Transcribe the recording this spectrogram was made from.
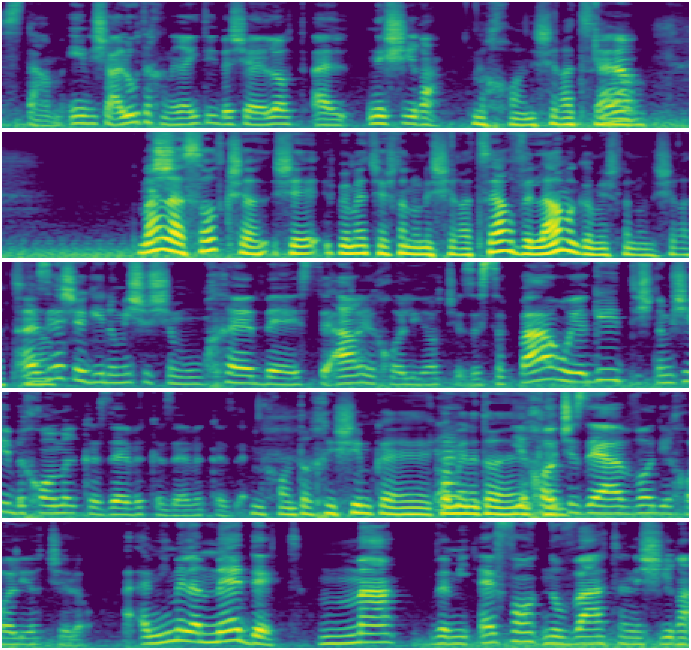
סתם, הנה, שאלו אותך, אני ראיתי בשאלות על נשירה. נכון, נשירת שיער. מה יש... לעשות כשבאמת שיש לנו נשירת שיער, ולמה גם יש לנו נשירת שיער? אז יש שיגידו, מישהו שמומחה בשיער יכול להיות שזה ספר, הוא יגיד, תשתמשי בחומר כזה וכזה וכזה. נכון, תרחישים כן. כל מיני... יכול להיות כן. שזה יעבוד, יכול להיות שלא. אני מלמדת מה ומאיפה נובעת הנשירה.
